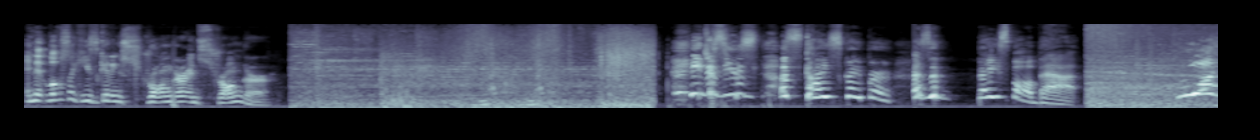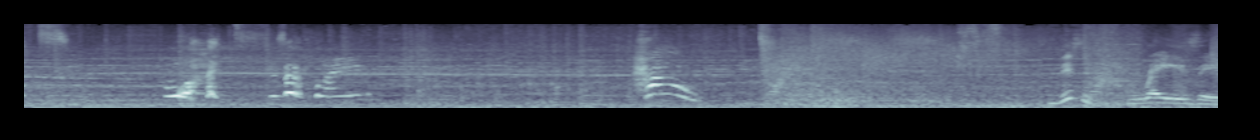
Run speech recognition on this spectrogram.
And it looks like he's getting stronger and stronger. He just used a skyscraper as a baseball bat. What? What? Is that a plane? How? This is crazy.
